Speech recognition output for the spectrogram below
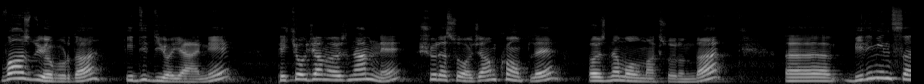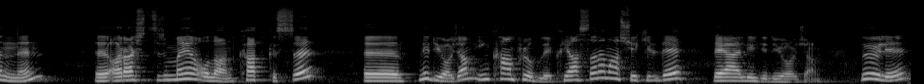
Was diyor burada. idi diyor yani. Peki hocam öznem ne? Şurası hocam komple öznem olmak zorunda. Ee, bilim insanının e, araştırmaya olan katkısı e, ne diyor hocam? Incomparably, kıyaslanamaz şekilde değerliydi diyor hocam. Böyle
